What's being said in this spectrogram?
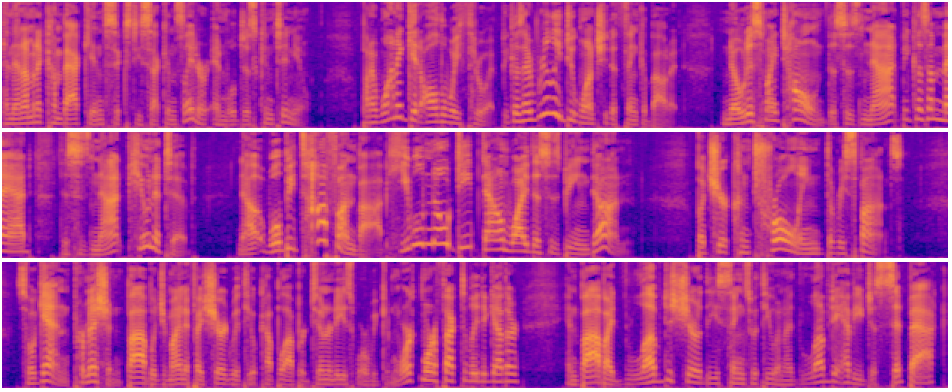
and then I'm going to come back in 60 seconds later and we'll just continue. But I want to get all the way through it because I really do want you to think about it. Notice my tone. This is not because I'm mad, this is not punitive. Now, it will be tough on Bob. He will know deep down why this is being done, but you're controlling the response. So again, permission. Bob, would you mind if I shared with you a couple opportunities where we can work more effectively together? And Bob, I'd love to share these things with you, and I'd love to have you just sit back,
